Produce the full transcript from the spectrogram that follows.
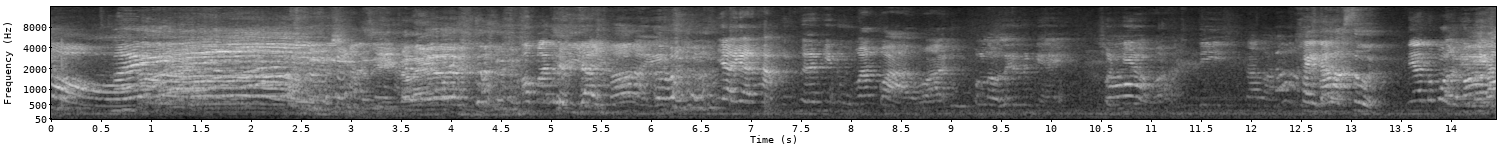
หรอไม่แต่แรกเอามาเลยใหญ่มาก อยากอยากถามเพื่อนๆที่ดูมากกว่าว่าดูพวกเราเล่นเป็นไง คนที่แบบว่าดีน่ารัก ใครน่ารักสุด เนี่ยต้องบอกเลยว่า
